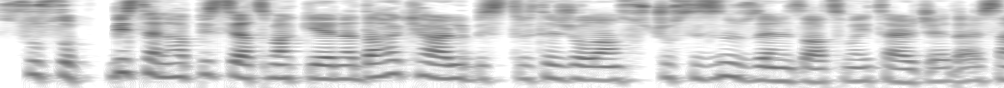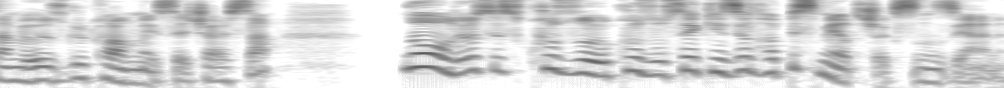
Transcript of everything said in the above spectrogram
susup bir sene hapis yatmak yerine daha karlı bir strateji olan suçu sizin üzerinize atmayı tercih edersem ve özgür kalmayı seçersem ne oluyor? Siz kuzu kuzu 8 yıl hapis mi yatacaksınız yani?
